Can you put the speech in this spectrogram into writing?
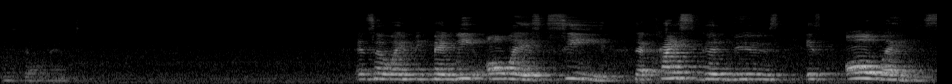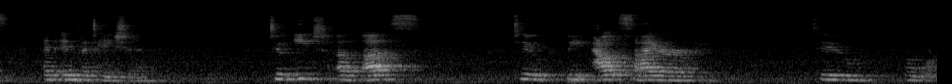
fulfillment. And so may we always see that Christ's good news is always an invitation to each of us, to the outsider, to the world.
